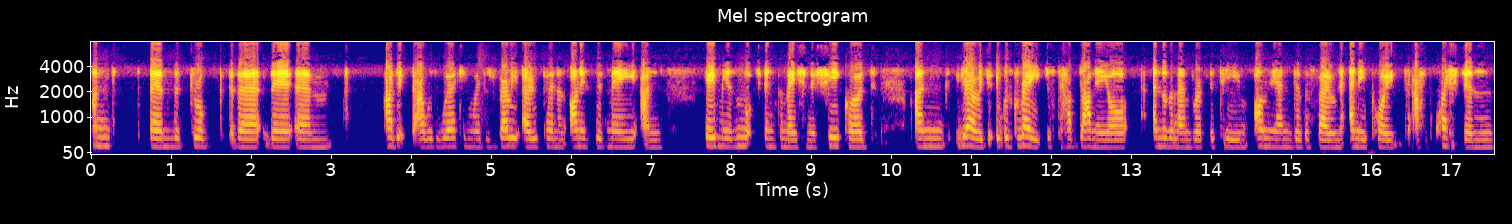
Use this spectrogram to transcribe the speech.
and um, the drug, the the um, addict that I was working with was very open and honest with me, and gave me as much information as she could. And yeah, it, it was great just to have Danny or another member of the team on the end of the phone at any point to ask questions.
